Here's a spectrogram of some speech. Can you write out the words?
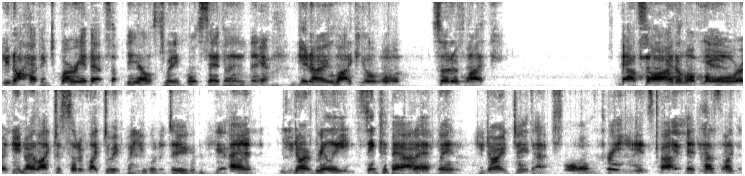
you're not having to worry about something else 24 7 and Yeah. you know like you're sort of like outside a lot more and you know like just sort of like doing what you want to do Yeah. and you don't really think about it when you don't do that for three years but Yeah. it has like a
